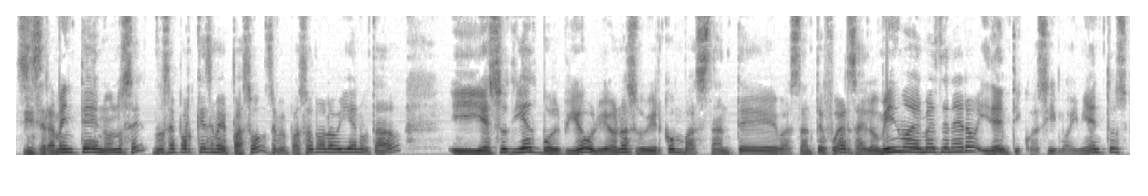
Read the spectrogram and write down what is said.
Sinceramente, no, no sé, no sé por qué se me pasó, se me pasó, no lo había notado. Y esos días volvió, volvieron a subir con bastante, bastante fuerza. Y lo mismo del mes de enero, idéntico, así, movimientos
